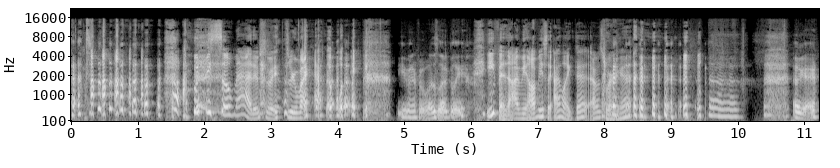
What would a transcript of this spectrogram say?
at. I would be so mad if somebody threw my hat away. Even if it was ugly. Even, I mean, obviously, I liked it. I was wearing it. Uh, Okay.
